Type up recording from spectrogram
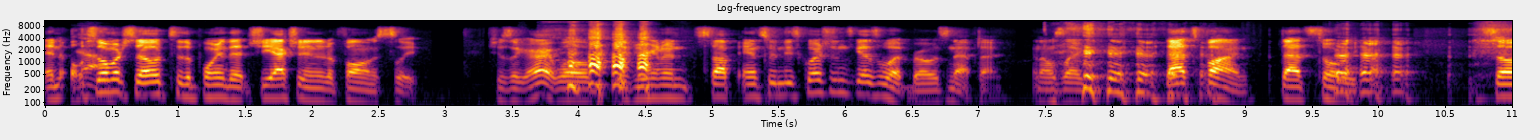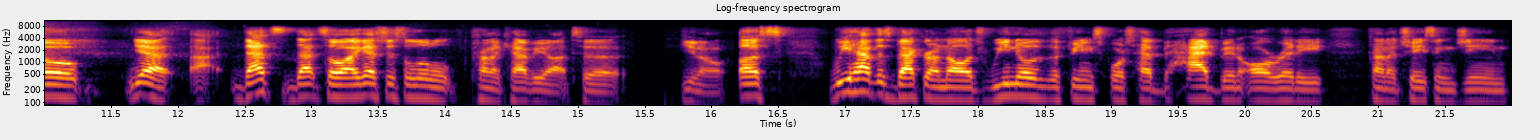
And Yeah. so much so to the point that she actually ended up falling asleep. She was like, "All right, well, if you're going to stop answering these questions, guess what, bro? It's nap time." And I was like, "That's fine. That's totally fine." So yeah, uh, that's that. So I guess just a little kind of caveat to, you know, us. We have this background knowledge. We know that the Phoenix Force had had been already kind of chasing Jean,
